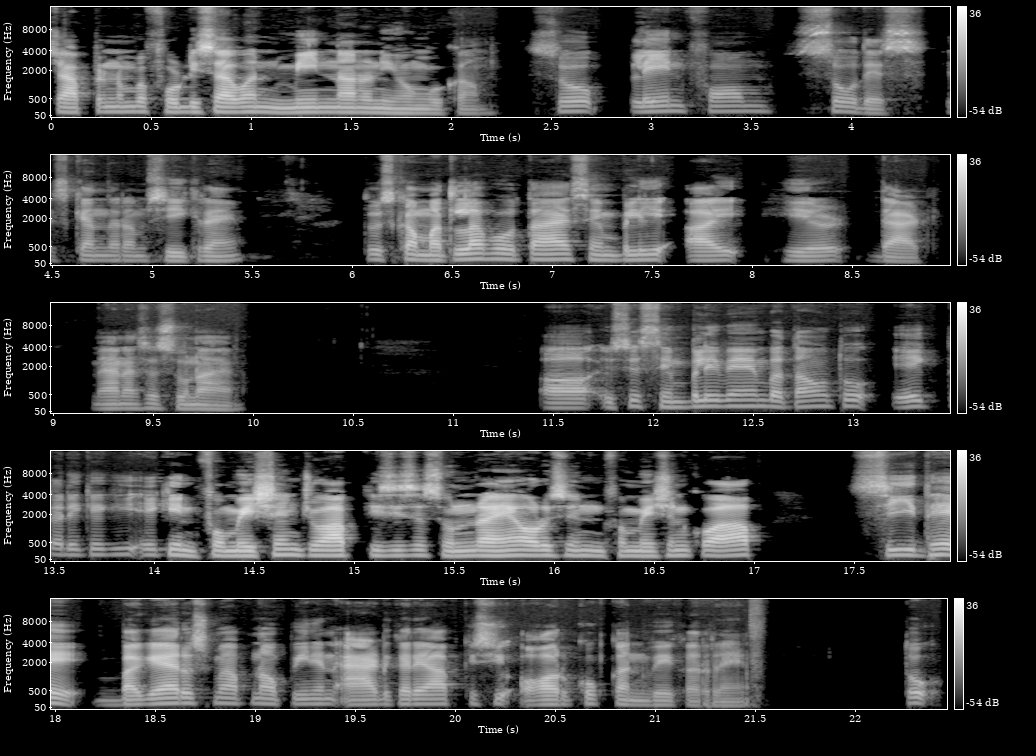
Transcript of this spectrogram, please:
चैप्टर नंबर फोर्टी सेवन मीन नानो नियंगो का। सो प्लेन फॉर्म सो दिस इसके अंदर हम सीख रहे हैं। तो इसका मतलब होता है सिंपली आई हियर दैट मैंने ऐसे सुना है। इसे सिंपली वे में बताऊँ तो एक तरीके की एक इन्फॉर्मेशन जो आप किसी से सुन रहे हैं और उस इन्फॉर्मेशन को आप सीधे बगैर उसमें अपना ओपिनियन ऐड करे, आप किसी और को कन्वे कर रहे हैं। तो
